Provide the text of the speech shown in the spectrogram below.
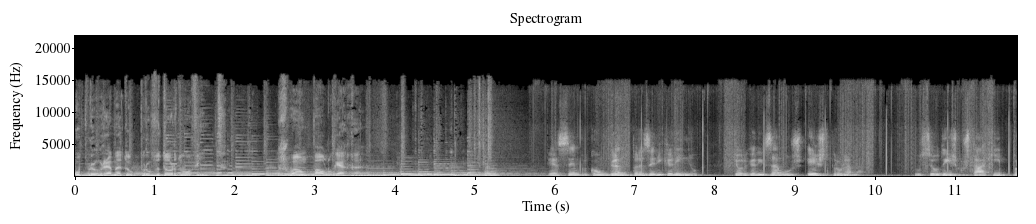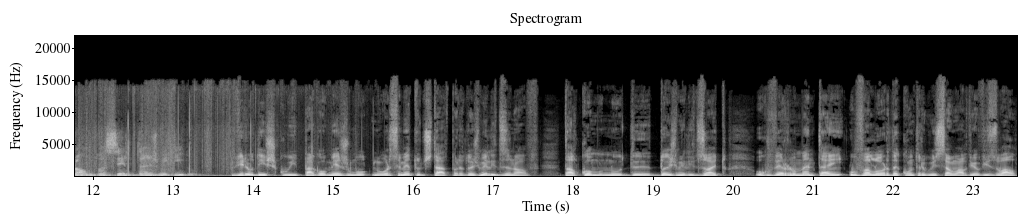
O programa do provedor do ouvinte. João Paulo Guerra. É sempre com grande prazer e carinho que organizamos este programa. O seu disco está aqui pronto a ser transmitido. Vira o disco e paga o mesmo no Orçamento de Estado para 2019, tal como no de 2018, o Governo mantém o valor da contribuição audiovisual.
